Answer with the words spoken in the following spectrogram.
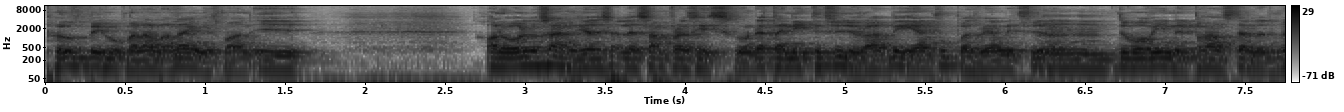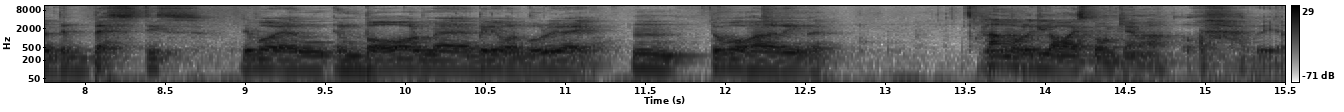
pub ihop med en annan engelsman i... Ja, det var Los Angeles eller San Francisco. Detta är 94, VM, fotbolls-VM 94. Då var vi inne på hans ställe som hette Bestis. Det var en, en bar med biljardbord och grejer. Då var han där inne. Han var väl glad i spånken va? Herregud.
